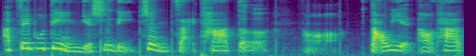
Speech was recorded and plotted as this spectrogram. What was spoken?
啊。这部电影也是李正宰他的啊导演哦，他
